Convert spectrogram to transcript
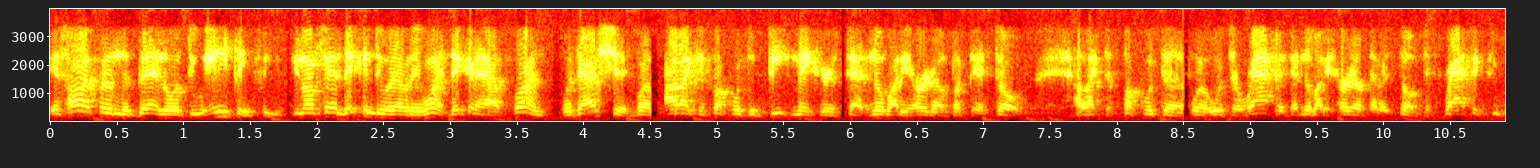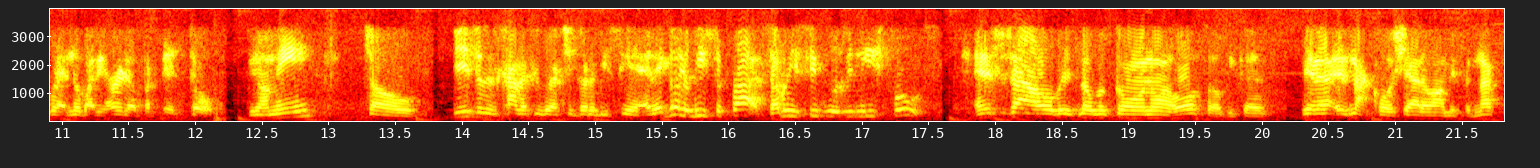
it's hard for them to bend or do anything for you. You know what I'm saying? They can do whatever they want. They can have fun with that shit. But I like to fuck with the beat makers that nobody heard of but they're dope. I like to fuck with the with, with the rappers that nobody heard of that are dope. The graphic people that nobody heard of but they're dope. You know what I mean? So these are the kind of people that you're going to be seeing, and they're going to be surprised. Some of these people is in these fools, And this is how I always know what's going on also because you know it's not called Shadow Army for nothing.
